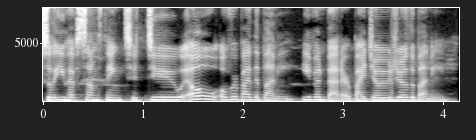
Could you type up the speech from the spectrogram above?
so that you have something to do. Oh, over by the bunny, even better, by Jojo the bunny.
